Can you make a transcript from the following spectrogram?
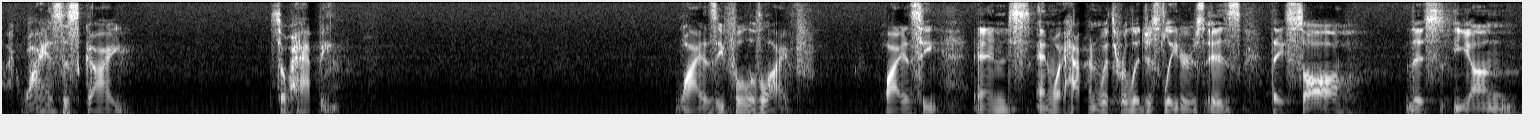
like, why is this guy so happy? Why is he full of life? Why is he? And, and what happened with religious leaders is they saw this young,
